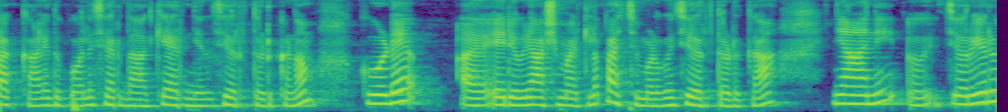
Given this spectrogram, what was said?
തക്കാളി ഇതുപോലെ ചെറുതാക്കി അരിഞ്ഞത് ചേർത്തെടുക്കണം. കൂടെ എരിവിന് ആവശ്യമായിട്ടുള്ള പച്ചമുളകും ചേർത്ത് കൊടുക്കുക. ഞാൻ ചെറിയൊരു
